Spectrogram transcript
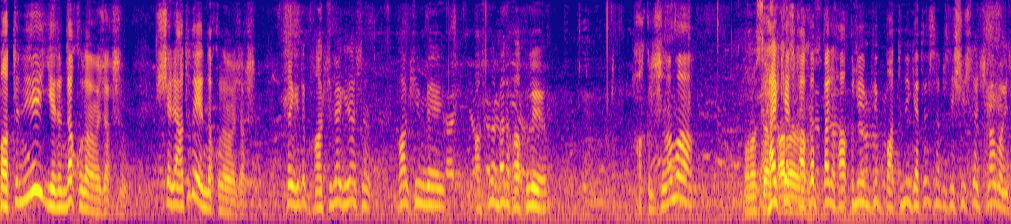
batını yerinde kullanacaksın. Şeriatı da yerinde kullanacaksın. Sen gidip hakime gidersen, hakim bey aslında ben haklıyım. Haklısın ama sen herkes karar kalkıp ben haklıyım deyip batını getirirse biz işin içinden çıkamayız.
